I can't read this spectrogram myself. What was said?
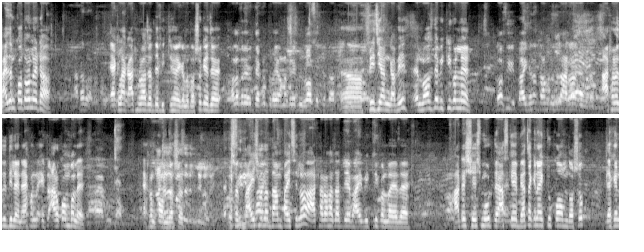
ভাইজান কত হলো এটা? এক লাখ আঠারো হাজার দিয়ে বিক্রি হয়ে গেল। দর্শক এই যে ভালো করে দেখুন তো ভাই আমাকে একটু লস হচ্ছে তো। আহ, ফ্রিজিয়ান গাভী লস দিয়ে বিক্রি করলেন? আঠারো। দিয়ে দিলেন। এখন একটু আরও কম বলে? হ্যাঁ, এখন কম। এখন কম দর্শক। দর্শক বাইশ হাজার দাম পাইছিল আঠারো হাজার দিয়ে ভাই বিক্রি করল এই যে। হাটের শেষ মুহূর্তে আজকে বেচা কেনা একটু কম, দর্শক। দেখেন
